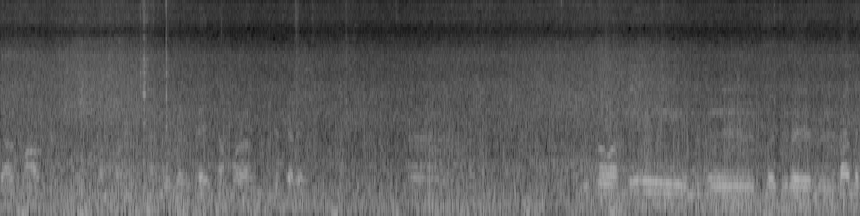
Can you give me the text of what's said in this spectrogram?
யாழ் மாவட்ட சம்மூழல் சமூகத்தை சம்மூழங்களுக்கு தலைவர். இப்போ வந்து நீங்கள் கேட்குறது அந்த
